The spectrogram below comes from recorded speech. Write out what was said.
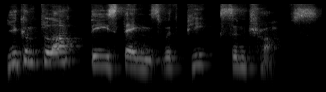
you can plot these things with peaks and troughs.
